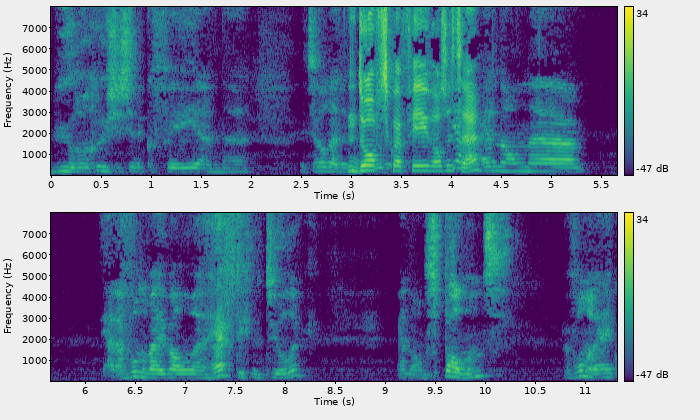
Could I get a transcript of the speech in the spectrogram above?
burenruzies in een café. En, weet je wel, dat een dorpscafé was het, ja, hè? en dan. Ja, dat vonden wij wel eh, heftig natuurlijk. En dan spannend. We vonden het eigenlijk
